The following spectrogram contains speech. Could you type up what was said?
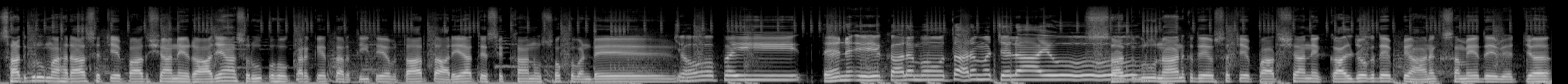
ਸਤਿਗੁਰੂ ਮਹਾਰਾਜ ਸੱਚੇ ਪਾਤਸ਼ਾਹ ਨੇ ਰਾਜਿਆਂ ਸਰੂਪ ਹੋ ਕਰਕੇ ਧਰਤੀ ਤੇ ਅਵਤਾਰ ਧਾਰਿਆ ਤੇ ਸਿੱਖਾਂ ਨੂੰ ਸੁਖ ਵੰਡੇ। ਚਉਪਈ ਤੈਨ ਇਹ ਕਲਮੋ ਧਰਮ ਚਲਾਇਓ ਸਤਿਗੁਰੂ ਨਾਨਕ ਦੇਵ ਸੱਚੇ ਪਾਤਸ਼ਾਹ ਨੇ ਕਲਯੁਗ ਦੇ ਭਿਆਨਕ ਸਮੇਂ ਦੇ ਵਿੱਚ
